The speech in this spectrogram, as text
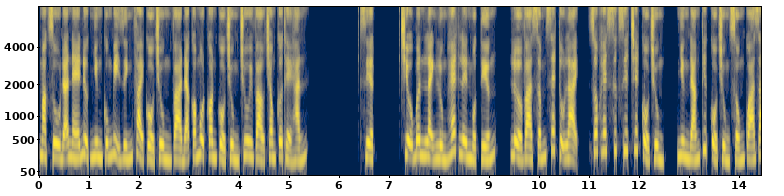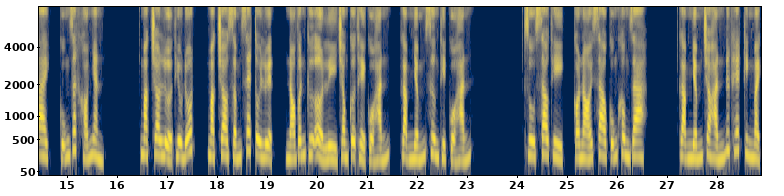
Mặc dù đã né được nhưng cũng bị dính phải cổ trùng và đã có một con cổ trùng chui vào trong cơ thể hắn. Diệt! Triệu Bân lạnh lùng hét lên một tiếng, lửa và sấm sét tụ lại, dốc hết sức giết chết cổ trùng, nhưng đáng tiếc cổ trùng sống quá dai, cũng rất khó nhằn. Mặc cho lửa thiêu đốt, mặc cho sấm sét tôi luyện, nó vẫn cứ ở lì trong cơ thể của hắn, gặm nhấm xương thịt của hắn. Dù sao thì, có nói sao cũng không ra. Gặm nhấm cho hắn đứt hết kinh mạch,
